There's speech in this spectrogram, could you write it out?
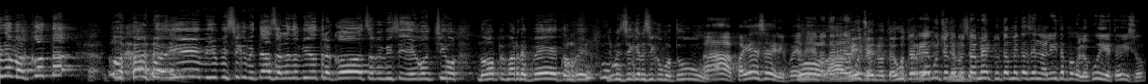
¿Era una mascota? Bueno, bien, yo pensé que me estabas hablando a mí de otra cosa. Me dice, llegó un chivo. No, pues más respeto, pe. Yo pensé que era así como tú. Ah, payaso eres, payaso. No, No, te a rías mucho, no te gusta, mucho Ya que no tú, sé. también, tú también estás en la lista porque lo cuides, te aviso.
